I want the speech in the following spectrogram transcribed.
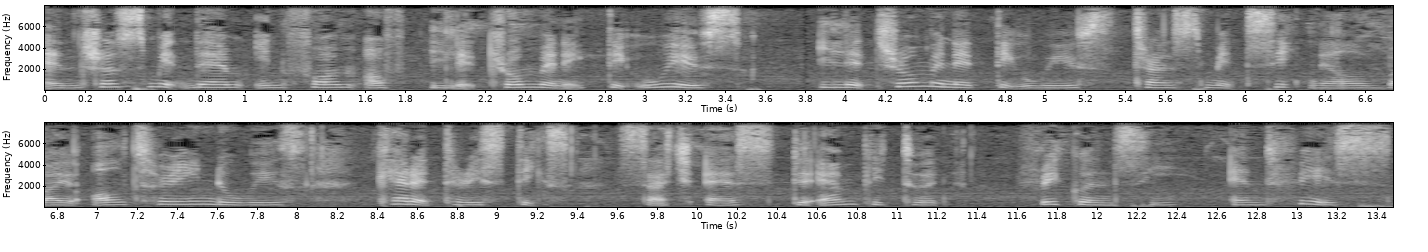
and transmit them in form of electromagnetic waves. Electromagnetic waves transmit signal by altering the wave's characteristics such as the amplitude, frequency, and phase.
